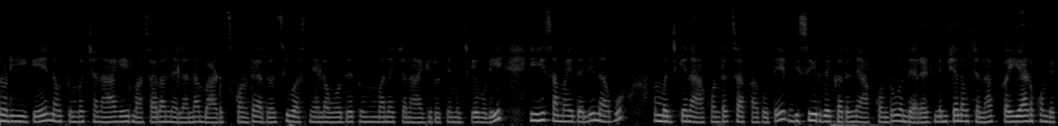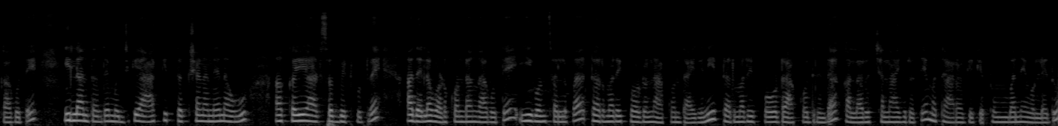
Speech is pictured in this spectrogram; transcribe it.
ನೋಡಿ, ಹೀಗೆ ನಾವು ತುಂಬ ಚೆನ್ನಾಗಿ ಮಸಾಲನೆಲ್ಲನ ಬಾಡಿಸ್ಕೊಂಡ್ರೆ ಅದ್ರ ಹಸಿ ವಾಸನೆ ಎಲ್ಲ ಹೋದರೆ ತುಂಬಾ ಚೆನ್ನಾಗಿರುತ್ತೆ ಮಜ್ಜಿಗೆ ಹುಳಿ. ಈ ಸಮಯದಲ್ಲಿ ನಾವು ಮಜ್ಜಿಗೆನ ಹಾಕ್ಕೊಂಡ್ರೆ ಸಾಕಾಗುತ್ತೆ. ಬಿಸಿ ಇರಬೇಕಾದ್ರೆ ಹಾಕ್ಕೊಂಡು ಒಂದೆರಡು ನಿಮಿಷ ನಾವು ಚೆನ್ನಾಗಿ ಕೈ ಆಡ್ಕೊಬೇಕಾಗುತ್ತೆ ಇಲ್ಲ ಅಂತಂದರೆ ಮಜ್ಜಿಗೆ ಹಾಕಿದ ತಕ್ಷಣವೇ ನಾವು ಕೈ ಆಡ್ಸೋದು ಬಿಟ್ಬಿಟ್ರೆ ಅದೆಲ್ಲ ಒಡ್ಕೊಂಡಂಗೆ ಆಗುತ್ತೆ. ಈಗ ಒಂದು ಸ್ವಲ್ಪ ಟರ್ಮರಿಕ್ ಪೌಡ್ರನ್ನ ಹಾಕ್ಕೊತಾ ಇದ್ದೀನಿ. ಟರ್ಮರಿಕ್ ಪೌಡ್ರ್ ಹಾಕೋದ್ರಿಂದ ಕಲರು ಚೆನ್ನಾಗಿರುತ್ತೆ ಮತ್ತು ಆರೋಗ್ಯಕ್ಕೆ ತುಂಬಾ ಒಳ್ಳೆಯದು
